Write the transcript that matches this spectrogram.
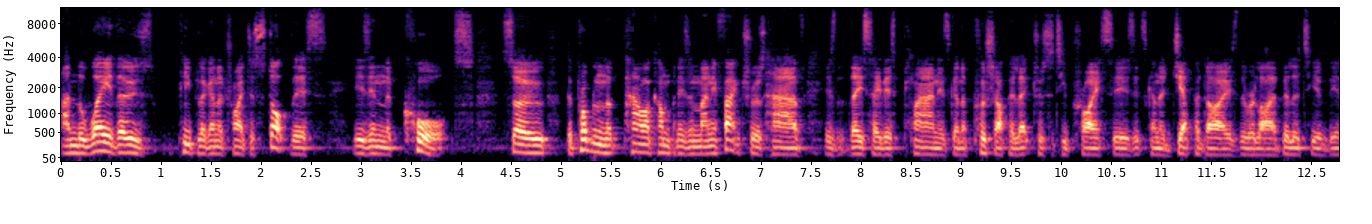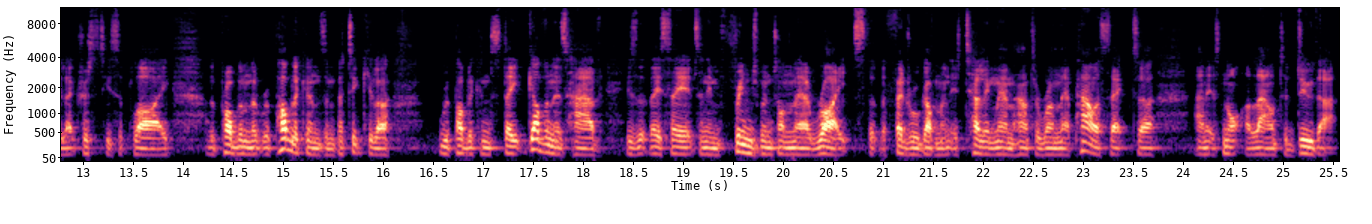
And the way those people are going to try to stop this is in the courts. So the problem that power companies and manufacturers have is that they say this plan is going to push up electricity prices, it's going to jeopardize the reliability of the electricity supply. The problem that Republicans in particular Republican state governors have is that they say it's an infringement on their rights, that the federal government is telling them how to run their power sector and it's not allowed to do that.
